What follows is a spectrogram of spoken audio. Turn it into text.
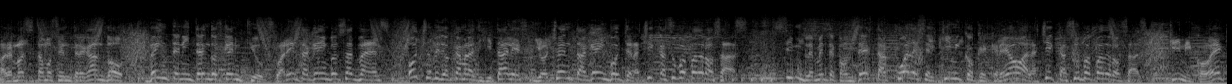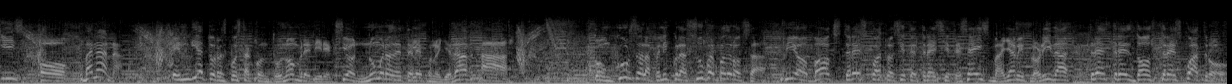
Además, estamos entregando 20 Nintendo GameCube, 40 Game Boys Advance, 8 videocámaras digitales y 80 Game Boys de las chicas superpoderosas. Simplemente contesta cuál es el químico que creó a las chicas superpoderosas. Químico X o banana. Envía tu respuesta con tu nombre, dirección, número de teléfono y edad a concurso a la película Superpoderosa. P.O. Box 347376, Miami, Florida 33234.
